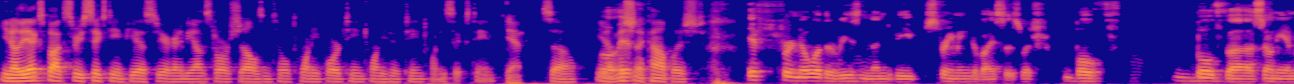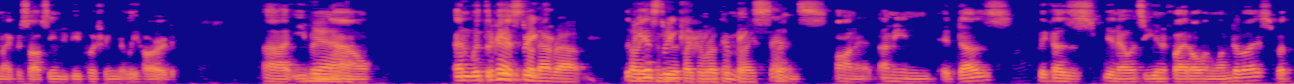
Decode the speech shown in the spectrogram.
you know, the Xbox 360 and PS3 are going to be on store shelves until 2014, 2015, 2016. Yeah. So, you Well, know, mission if- accomplished. If for no other reason than to be streaming devices, which both both uh, Sony and Microsoft seem to be pushing really hard, uh, even Yeah. now. And with the They're gonna have to go PS3, that route. The Don't even compete PS3 with, like, kind of makes price, but- sense on it. I mean, it does because you know it's a unified all-in-one device, but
